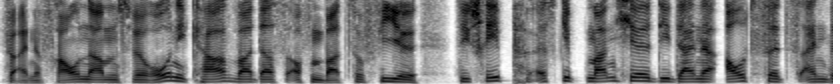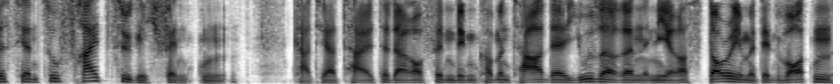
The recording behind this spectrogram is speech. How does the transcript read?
Für eine Frau namens Veronika war das offenbar zu viel. Sie schrieb, es gibt manche, die deine Outfits ein bisschen zu freizügig finden. Katja teilte daraufhin den Kommentar der Userin in ihrer Story mit den Worten,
